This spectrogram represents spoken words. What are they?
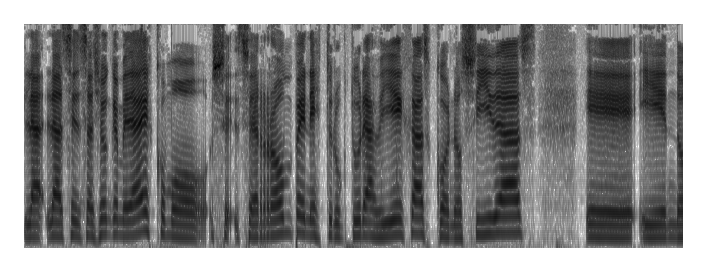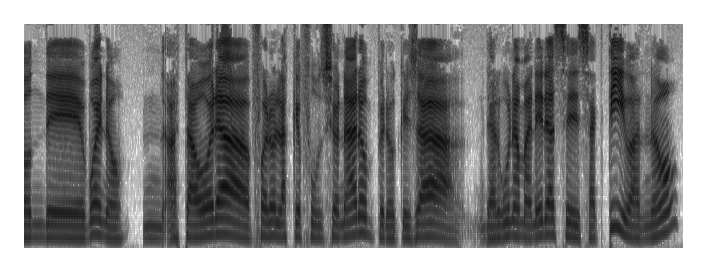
la, la, sensación que me da es como se, se rompen estructuras viejas, conocidas. Eh, y en donde, bueno, hasta ahora fueron las que funcionaron, pero que ya de alguna manera se desactivan, ¿no?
